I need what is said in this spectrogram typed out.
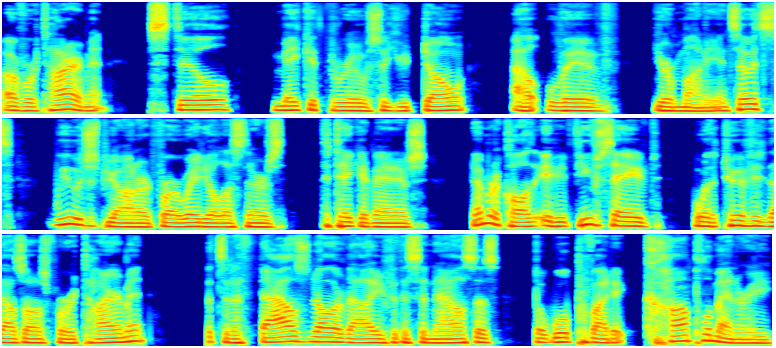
of retirement still make it through so you don't outlive your money? And so it's, we would just be honored for our radio listeners to take advantage. Number of calls, if, you've saved more than $250,000 for retirement, it's at a $1,000 value for this analysis, but we'll provide it complimentary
